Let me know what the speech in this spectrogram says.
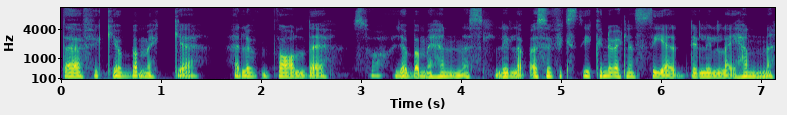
Där jag fick jobba mycket, eller valde så jobba med hennes lilla, alltså jag, fick, jag kunde verkligen se det lilla i henne.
